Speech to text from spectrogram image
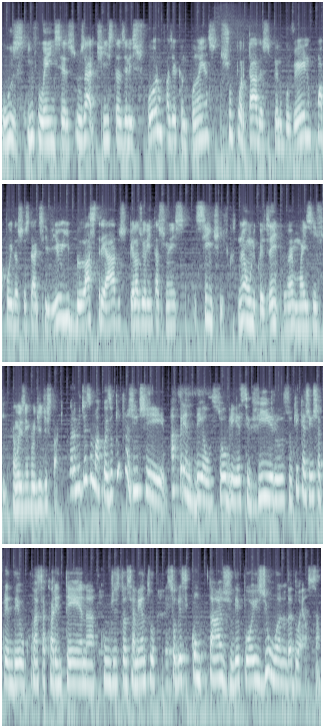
os influencers, os artistas, eles foram fazer campanhas suportadas pelo governo, com apoio da sociedade civil e lastreados pelas orientações científicas. Não é o único exemplo, né? mas enfim, é um exemplo de destaque. Agora me diz uma coisa, o que, que a gente aprende aprendeu sobre esse vírus? O que, que a gente aprendeu com essa quarentena, com o distanciamento, sobre esse contágio depois de um ano da doença?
